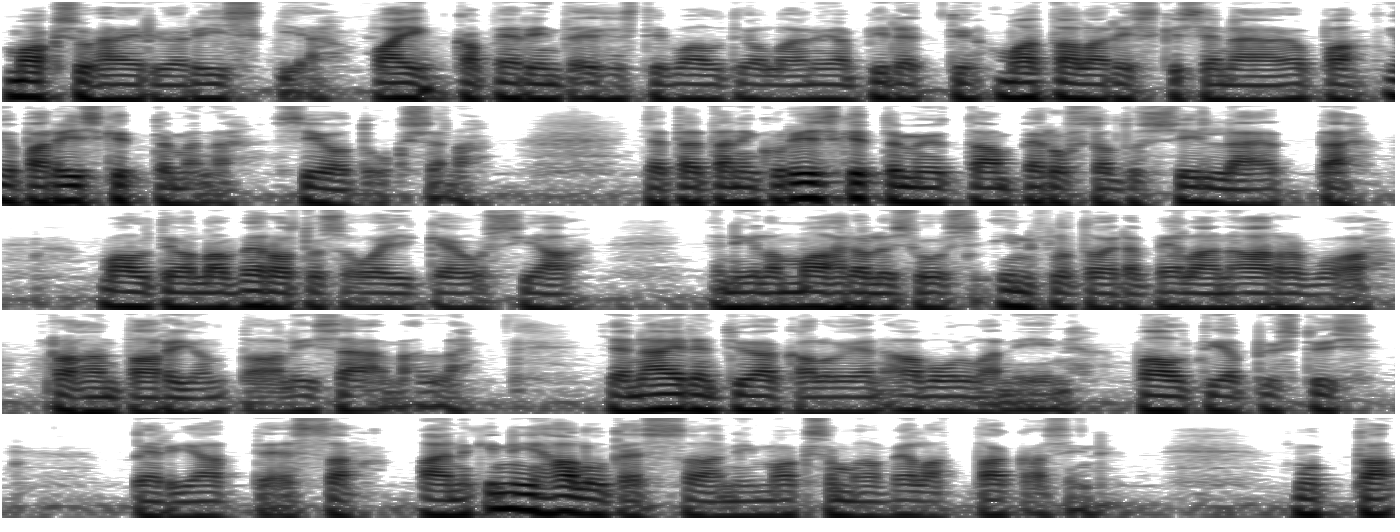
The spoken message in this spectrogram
maksuhäiriöriskiä, vaikka perinteisesti valtionlainoja on pidetty matalariskisenä ja jopa, jopa riskittömänä sijoituksena. Ja tätä niin kuin riskittömyyttä on perusteltu sillä, että – valtiolla on verotusoikeus ja, ja niillä on mahdollisuus inflatoida velan arvoa rahan tarjontaa lisäämällä. Ja näiden työkalujen avulla niin valtio pystyisi periaatteessa ainakin niin halutessaan niin maksamaan velat takaisin. Mutta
